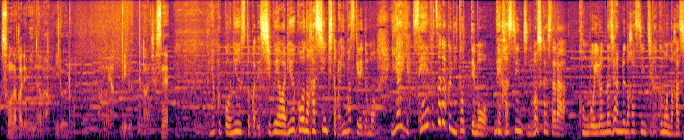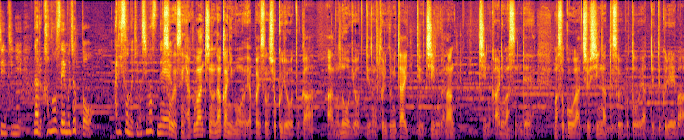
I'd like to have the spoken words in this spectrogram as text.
その中でみんながいろいろやっているって感じですね。よくこうニュースとかで渋谷は流行の発信地とか言いますけれどもいやいや生物学にとっても、ね、発信地にもしかしたら今後いろんなジャンルの発信地学問の発信地になる可能性もちょっとありそうな気もしますね。そうですね100番地の中にもやっぱりその食料とかあの農業っていうのに取り組みたいっていうチームが何チームかありますんで、まあ、そこが中心になってそういうことをやっていってくれれば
